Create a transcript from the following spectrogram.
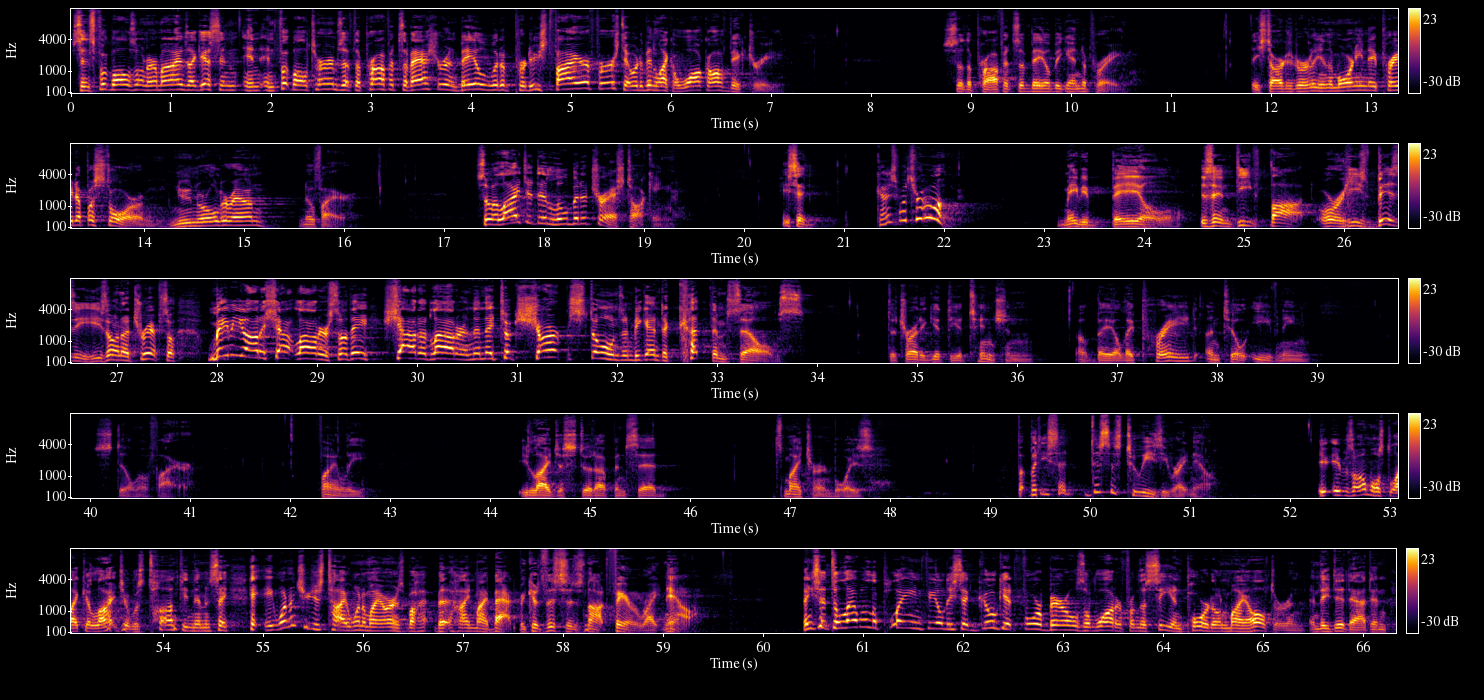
since football's on our minds, I guess in, in, in football terms, if the prophets of Asher and Baal would have produced fire first, it would have been like a walk off victory. So the prophets of Baal began to pray. They started early in the morning, they prayed up a storm. Noon rolled around, no fire. So Elijah did a little bit of trash talking. He said, Guys, what's wrong? Maybe Baal is in deep thought, or he's busy, he's on a trip, so maybe you ought to shout louder. So they shouted louder, and then they took sharp stones and began to cut themselves. to try to get the attention of Baal. They prayed until evening, still no fire. Finally, Elijah stood up and said, It's my turn, boys. But, but he said, This is too easy right now. It, it was almost like Elijah was taunting them and saying, hey, hey, why don't you just tie one of my arms behind my back because this is not fair right now. And he said, To level the playing field, he said, Go get four barrels of water from the sea and pour it on my altar. And, and they did that. And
